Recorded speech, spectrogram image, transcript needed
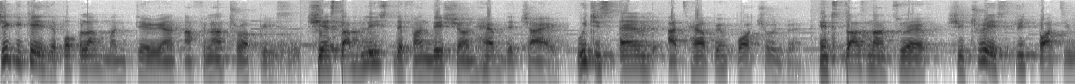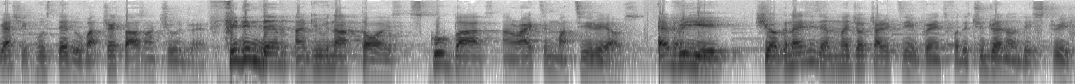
Chika Ike is a popular humanitarian and philanthropist. She established the foundation Help the Child, which is aimed at helping poor children. In 2012, she threw a street party where she hosted over 3,000 children, feeding them and giving out toys, school bags, and writing materials. Every year, she organizes a major charity event for the children on the street,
